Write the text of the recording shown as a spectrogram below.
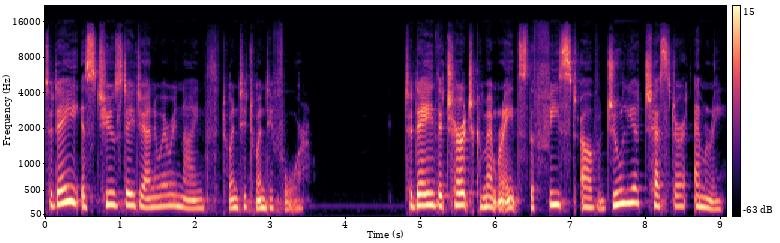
Today is Tuesday, January 9th, 2024. Today, the church commemorates the feast of Julia Chester Emery.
